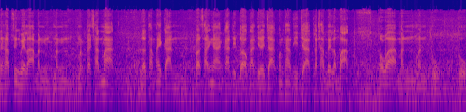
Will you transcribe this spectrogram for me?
นะครับ ซึ่งเวลามันมันมันกระชั้นมาก แล้วทำให้การประสานงานการติดต่อการเจรจาค่อนข้างที่จะกระทำได้ลำบาก เพราะว่ามันมันถูกถูก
